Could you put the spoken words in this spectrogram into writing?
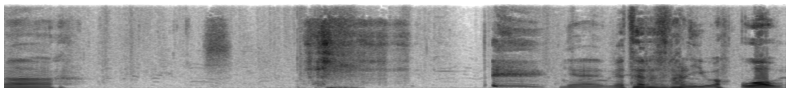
O. Nie, mnie to rozwaliło. Wow.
